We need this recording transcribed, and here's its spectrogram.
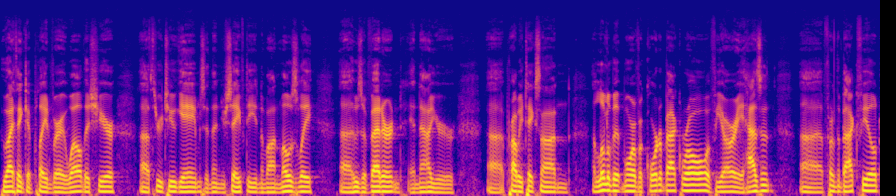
who I think have played very well this year through two games, and then your safety Navon Mosley, who's a veteran, and now you're uh, probably takes on a little bit more of a quarterback role if he already hasn't uh, from the backfield.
